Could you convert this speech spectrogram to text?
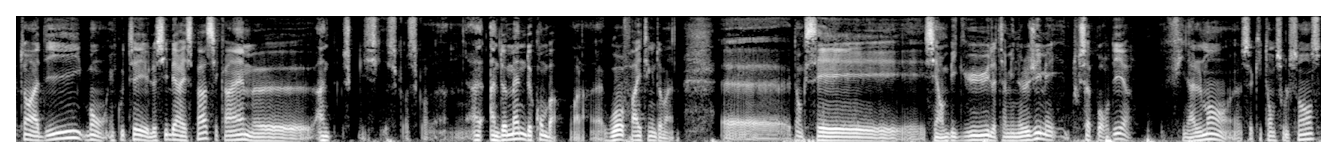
temps a dit, bon, écoutez, le cyberespace, c'est quand même euh, un, domaine de combat, voilà, war fighting domain. Euh, donc c'est ambigu la terminologie, mais tout ça pour dire, finalement, ce qui tombe sous le sens,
